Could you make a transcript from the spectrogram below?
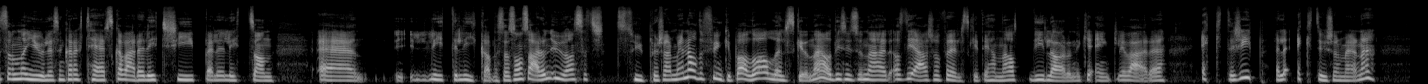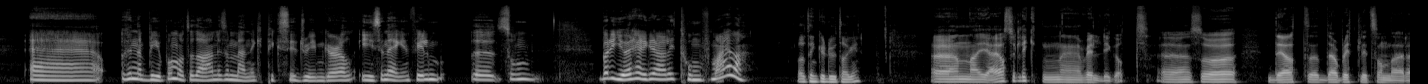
Som når Julie sin karakter skal være litt kjip eller litt sånn eh, lite likende, og sånn, så er hun uansett supersjarmerende. Og det funker på alle, og alle elsker henne. Og de, hun er, altså, de er så forelsket i henne at de lar henne ikke egentlig være ekte skip, eller ekte usjarmerende. Eh, hun blir jo på en måte da en liksom manic pixie dream girl i sin egen film, eh, som bare gjør hele greia litt tom for meg, da. Hva tenker du, Tage? Uh, nei, jeg har også likte den uh, veldig godt. Uh, så det at det har blitt litt sånn der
